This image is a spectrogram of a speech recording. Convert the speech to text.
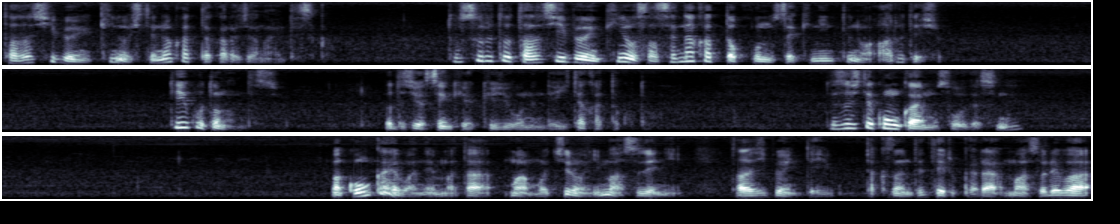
正しい病院が機能してなかったからじゃないですか。とすると正しい病院機能させなかった方の責任っていうのはあるでしょう。っていうことなんですよ。私が1995年で言いたかったことでそして今回もそうですね。まあ、今回はねまた、まあ、もちろん今すでに正しい病院ってたくさん出てるから、まあ、それは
